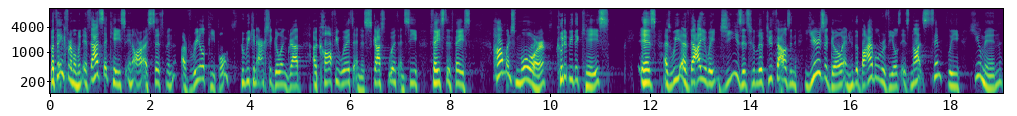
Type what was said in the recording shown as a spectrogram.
But think for a moment if that's the case in our assessment of real people who we can actually go and grab a coffee with and discuss with and see face to face, how much more could it be the case is as we evaluate Jesus, who lived 2,000 years ago and who the Bible reveals is not simply human,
